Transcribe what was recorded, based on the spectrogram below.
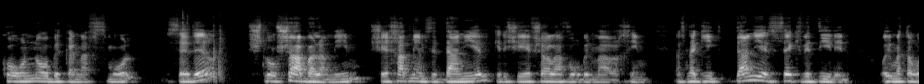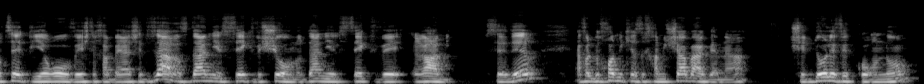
קורנו בכנף שמאל, בסדר? שלושה בלמים, שאחד מהם זה דניאל, כדי שיהיה אפשר לעבור בין מערכים. אז נגיד, דניאל, סק ודילן, או אם אתה רוצה את פיירו ויש לך בעיה של זר, אז דניאל, סק ושון, או דניאל, סק ורמי, בסדר? אבל בכל מקרה זה חמישה בהגנה, שדולה וקורנו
